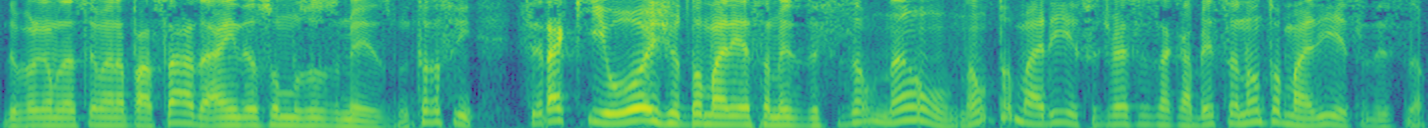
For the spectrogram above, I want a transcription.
do programa da semana passada, ainda somos os mesmos. Então, assim, será que hoje eu tomaria essa mesma decisão? Não, não tomaria. Se eu tivesse essa cabeça, eu não tomaria essa decisão.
